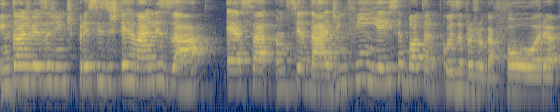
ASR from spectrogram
então às vezes a gente precisa externalizar essa ansiedade, enfim, e aí você bota coisa para jogar fora,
